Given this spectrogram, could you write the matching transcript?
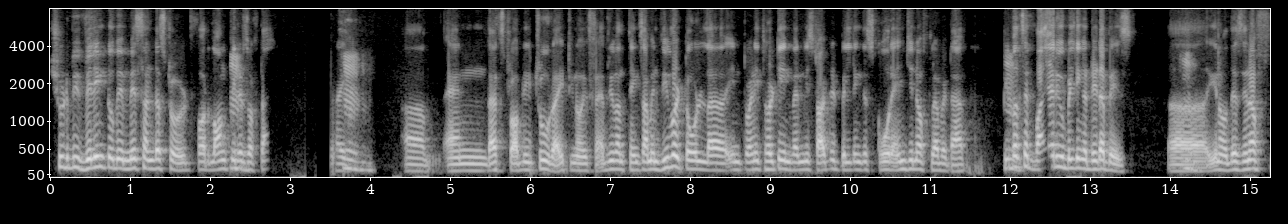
should be willing to be misunderstood for long periods of time right Mhm. um, and that's probably true right you know if everyone thinks i mean we were told uh, in 2013 when we started building this core engine of clevertap people Hmm. said why are you building a database uh, you know there's enough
